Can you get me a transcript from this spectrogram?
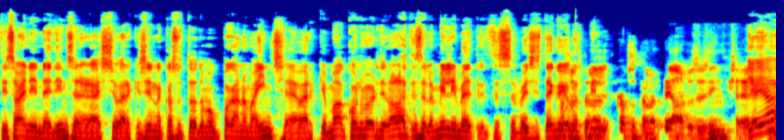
disainin neid inseneri asju värki, siis nad kasutavad oma paganama intše ja värki, ma convert in alati selle millimeetritesse või siis teen kõigepealt mill- kasutavad, teaduses intše. ja, ja,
